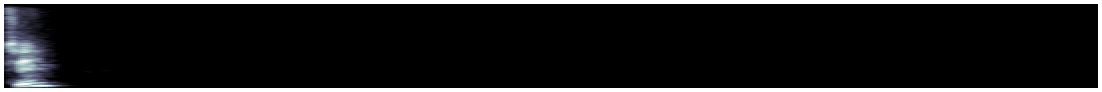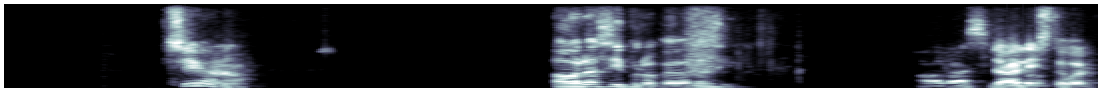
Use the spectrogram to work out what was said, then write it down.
¿Sí? ¿Sí o no? Ahora sí, profe, ahora sí. Ahora sí. Ya, listo, bueno.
